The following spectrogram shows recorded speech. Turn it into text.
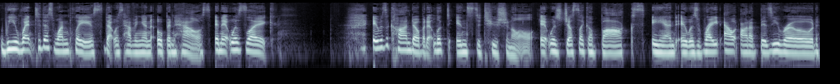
we went to this one place that was having an open house and it was like it was a condo but it looked institutional. It was just like a box and it was right out on a busy road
